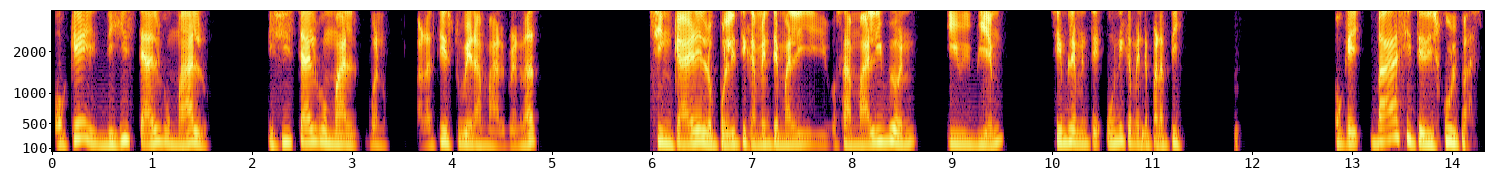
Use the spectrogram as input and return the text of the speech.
Ok, dijiste algo malo, hiciste algo mal, bueno, para ti estuviera mal, ¿verdad? Sin caer en lo políticamente mal y, o sea, mal y bien, y bien, simplemente, únicamente para ti. Ok, vas y te disculpas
